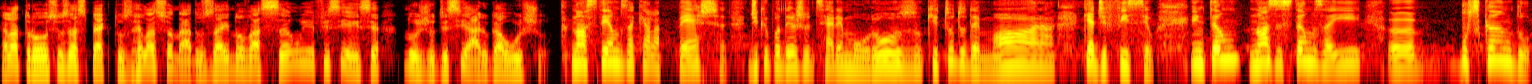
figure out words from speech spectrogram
Ela trouxe os aspectos relacionados à inovação e eficiência no judiciário gaúcho. Nós temos aquela pecha de que o poder judiciário é moroso, que tudo demora, que é difícil. Então, nós estamos aí uh, buscando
